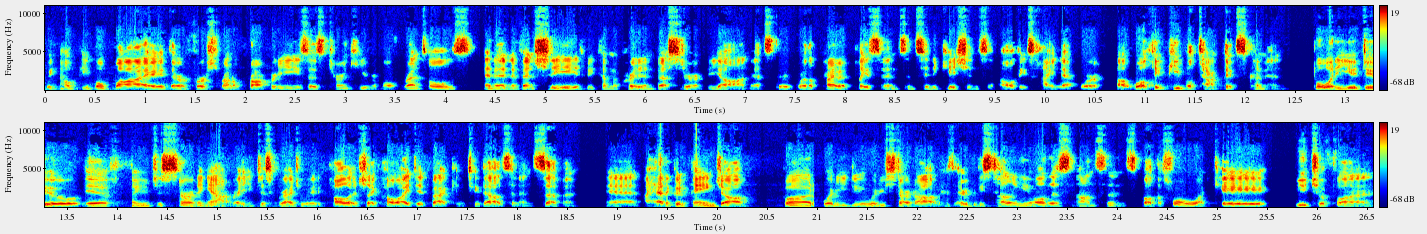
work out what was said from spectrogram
We help people buy their first rental properties as turnkey remote rentals, and then eventually become a accredited investor and beyond. That's the, where the private placements and syndications and all these high net worth, uh, wealthy people tactics come in. But what do you do if you're just starting out, right? You just graduated college, like how I did back in 2007. And I had a good paying job, but what do you do? Where do you start off? Because everybody's telling you all this nonsense about the 401k, mutual fund,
